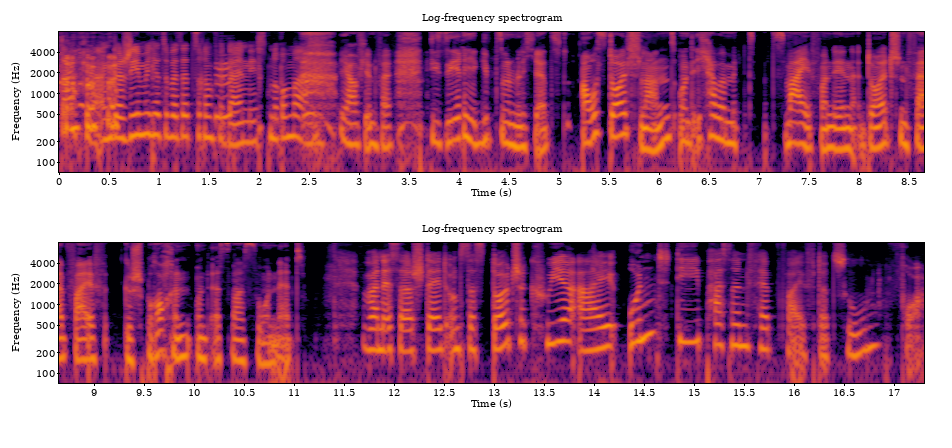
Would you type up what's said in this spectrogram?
Danke, engagiere mich als Übersetzerin für deinen nächsten Roman. Ja, auf jeden Fall. Die Serie gibt es nämlich jetzt aus Deutschland und ich habe mit zwei von den deutschen Fab Five gesprochen und es war so nett. Vanessa stellt uns das deutsche Queer Eye und die passenden Fab Five dazu vor.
